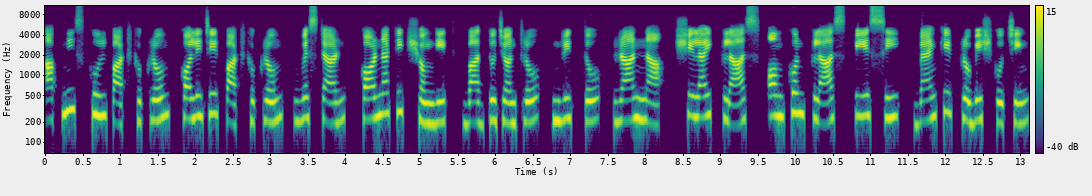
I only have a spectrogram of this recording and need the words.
আপনি স্কুল পাঠ্যক্রম কলেজের পাঠ্যক্রম ওয়েস্টার্ন কর্ণাটিক সংগীত বাদ্যযন্ত্র নৃত্য রান্না সেলাই ক্লাস অঙ্কন ক্লাস পিএসসি ব্যাংকের প্রবেশ কোচিং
